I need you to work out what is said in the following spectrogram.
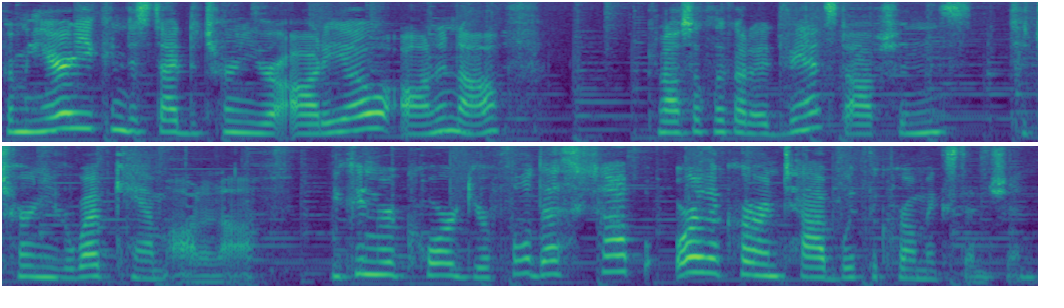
From here, you can decide to turn your audio on and off. You can also click on Advanced Options to turn your webcam on and off. You can record your full desktop or the current tab with the Chrome extension.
